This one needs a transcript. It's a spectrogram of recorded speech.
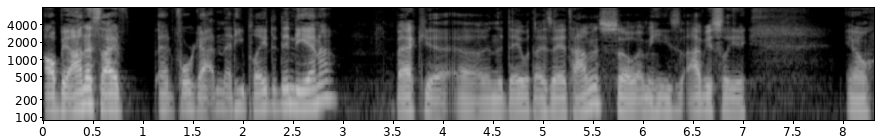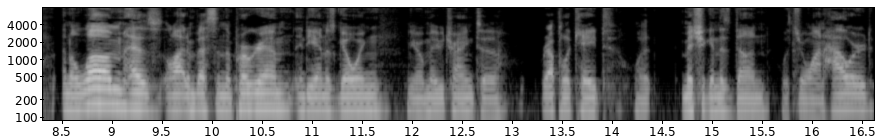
I'll be honest, I had forgotten that he played at Indiana back uh, uh, in the day with Isiah Thomas. So I mean, he's obviously, you know, an alum, has a lot invested in the program. Indiana's going, you know, maybe trying to replicate what Michigan has done with Juwan Howard.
